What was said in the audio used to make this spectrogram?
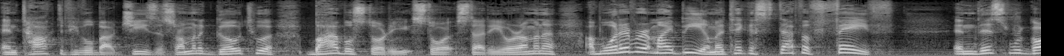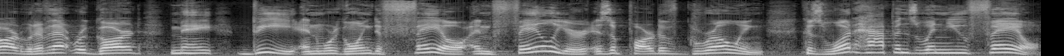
and talk to people about Jesus. Or I'm going to go to a Bible study, study or I'm going to, whatever it might be, I'm going to take a step of faith in this regard, whatever that regard may be, and we're going to fail. And failure is a part of growing. Because what happens when you fail?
